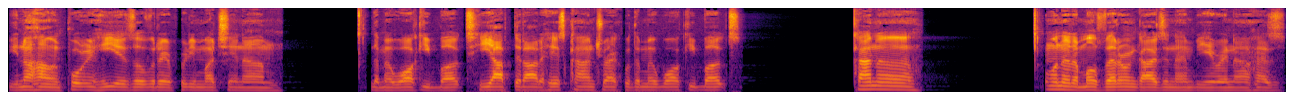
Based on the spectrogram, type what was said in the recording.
you know how important he is over there pretty much in um the Milwaukee Bucks. He opted out of his contract with the Milwaukee Bucks. Kind of one of the most veteran guys in the NBA right now. Has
